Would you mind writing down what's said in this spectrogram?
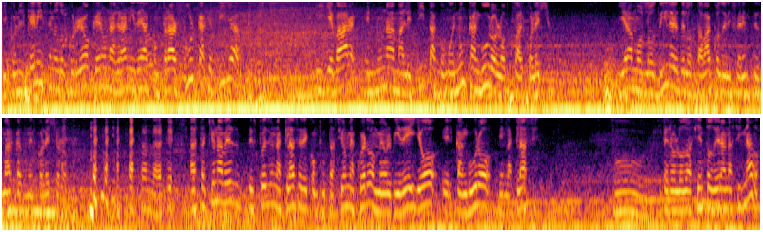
Y con el Kevin se nos ocurrió que era una gran idea comprar full cajetillas y llevar en una maletita como en un canguro loco al colegio. Y éramos los dealers de los tabacos de diferentes marcas en el colegio, loco. Hasta que una vez, después de una clase de computación, me acuerdo, me olvidé yo el canguro en la clase. Pero los asientos eran asignados.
